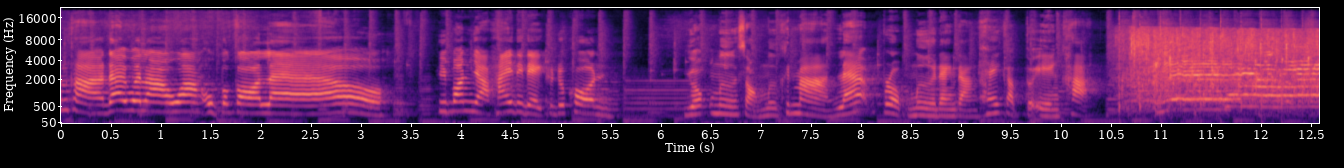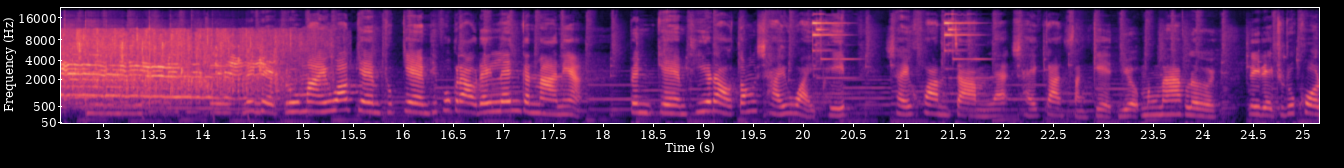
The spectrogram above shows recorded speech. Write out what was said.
คนค่ะ ได้เวลาวางอุปกรณ์แล้ว พี่บอลอยากให้เด็กๆทุกๆคน ยกมือสองมือขึ้นมา และปรบมือดังๆ ให้กับตัวเองค่ะ เด็กๆรู้ไหมว่าเกมทุกเกมที่พวกเราได้เล่นกันมาเนี่ย เป็นเกมที่เราต้องใช้ไหวพริบใช้ความจำและใช้การสังเกตเยอะมากๆเลย เด็กๆทุกๆคน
